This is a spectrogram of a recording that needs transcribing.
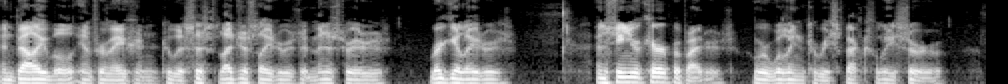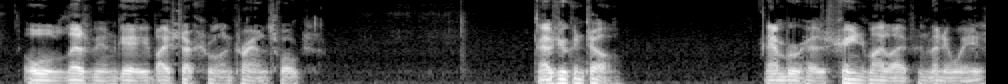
and valuable information to assist legislators, administrators, regulators, and senior care providers who are willing to respectfully serve old lesbian, gay, bisexual, and trans folks. As you can tell, Amber has changed my life in many ways.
